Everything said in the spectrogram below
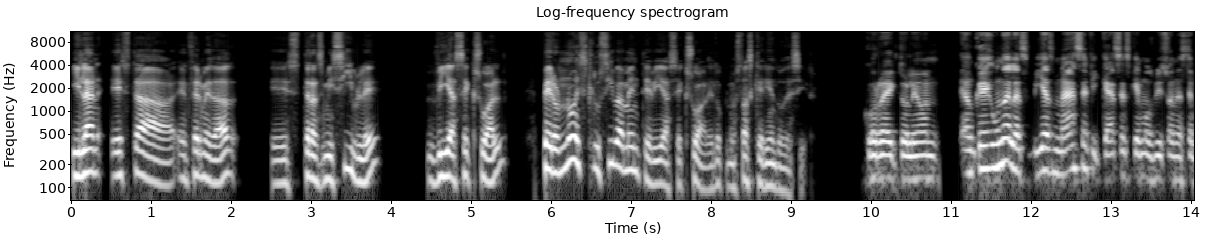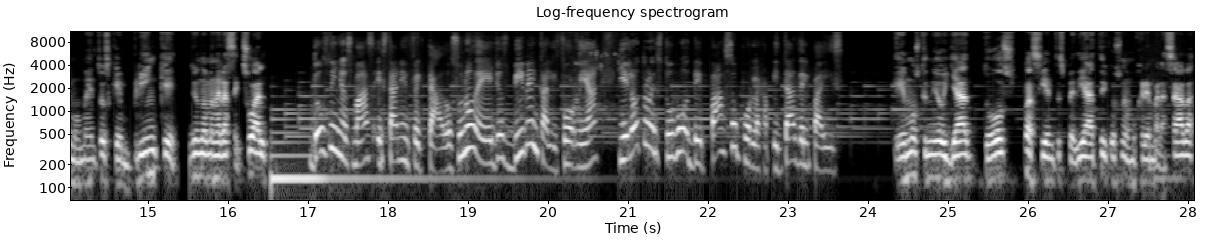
Ilan, esta enfermedad es transmisible vía sexual, pero no exclusivamente vía sexual, es lo que nos estás queriendo decir. Correcto, León. Aunque una de las vías más eficaces que hemos visto en este momento es que brinque de una manera sexual. Dos niños más están infectados. Uno de ellos vive en California y el otro estuvo de paso por la capital del país. Hemos tenido ya dos pacientes pediátricos, una mujer embarazada,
